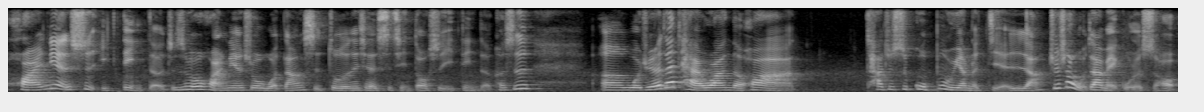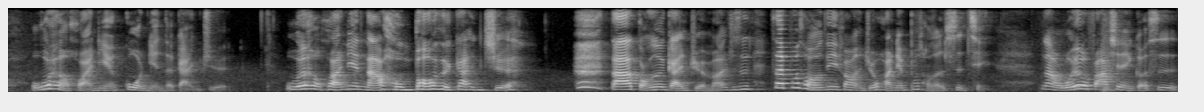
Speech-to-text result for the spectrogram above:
怀念是一定的，就是会怀念说我当时做的那些事情都是一定的。可是，嗯，我觉得在台湾的话，它就是过不一样的节日啊。就像我在美国的时候，我会很怀念过年的感觉，我会很怀念拿红包的感觉。大家懂那个感觉吗？就是在不同的地方，你就怀念不同的事情。那我又发现一个是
